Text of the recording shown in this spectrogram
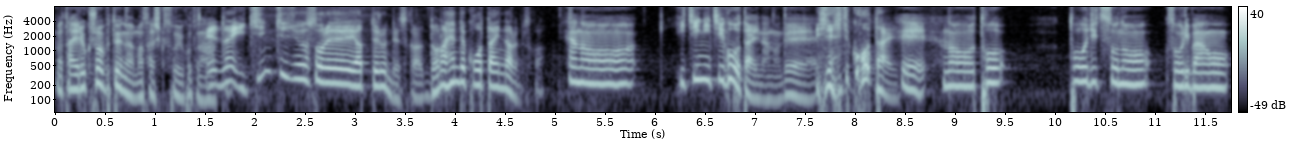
まあ、体力勝負というのはまさしくそういうことだなと。えね、一日中それやってるんですか、どの辺で交代になるんですか、あの1日交代なので、一日交代、えーあのと当日、その総理番を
